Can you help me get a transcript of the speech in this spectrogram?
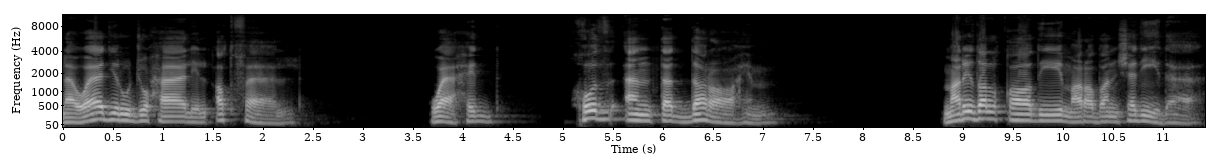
نوادر جحا للأطفال واحد خذ أنت الدراهم. مرض القاضي مرضا شديدا.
